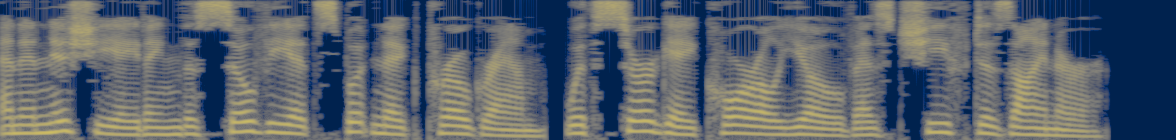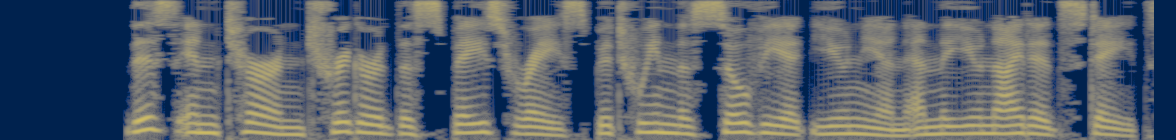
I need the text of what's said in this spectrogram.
and initiating the Soviet Sputnik program, with Sergei Korolyov as chief designer. This in turn triggered the space race between the Soviet Union and the United States.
